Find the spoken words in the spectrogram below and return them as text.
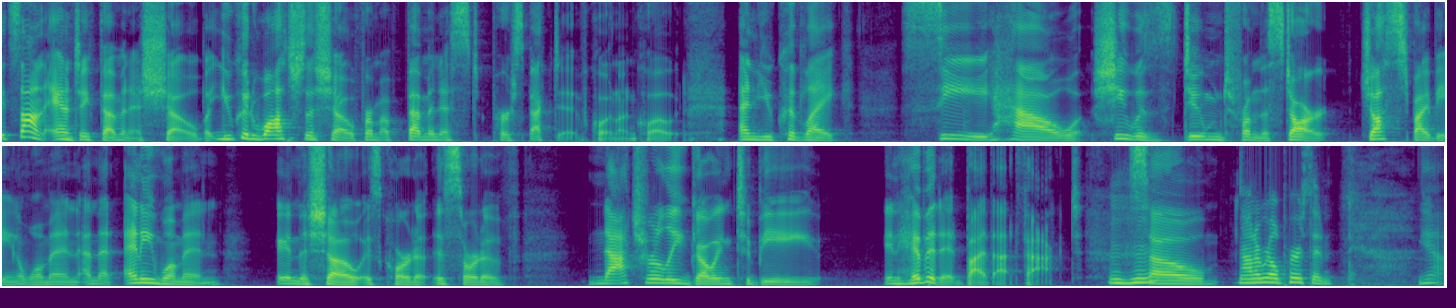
it's not an anti-feminist show, but you could watch the show from a feminist perspective, quote unquote, and you could like see how she was doomed from the start just by being a woman and that any woman in the show is sort of, is sort of naturally going to be inhibited by that fact. So Not a real person. yeah.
